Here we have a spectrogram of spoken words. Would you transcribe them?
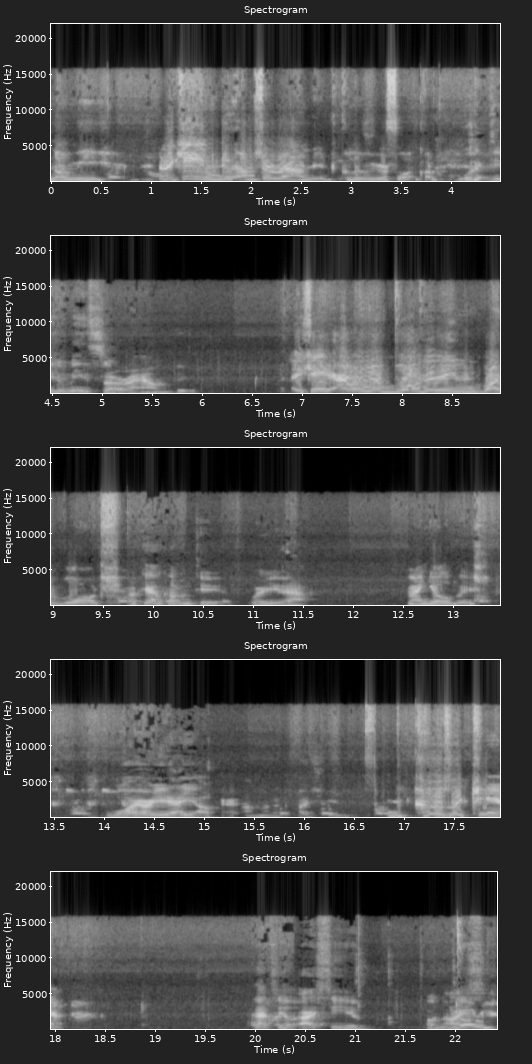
No, me. And I can't even do I'm surrounded because of your fault. What do you mean surrounded? I can't, I don't even have blocks. I didn't even buy blocks. Okay, I'm coming to you. Where are you at? My yellow base. Why are you at? Yeah, okay. I'm not gonna question. Because I can't. That's yellow. I see you. Oh, nice.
